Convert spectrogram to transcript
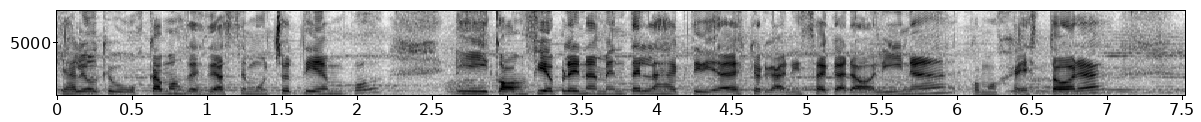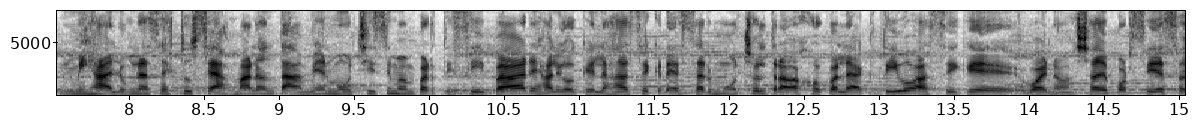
que es algo que buscamos desde hace mucho tiempo y confío plenamente en las actividades que organiza Carolina como gestora. Mis alumnas se entusiasmaron también muchísimo en participar, es algo que les hace crecer mucho el trabajo colectivo, así que bueno, ya de por sí eso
